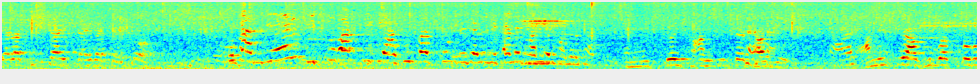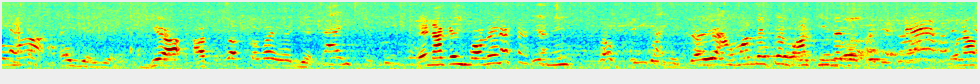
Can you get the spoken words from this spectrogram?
বিষ্ণুবার থেকে আশীর্বাদ করবে যেন নিশ্চয়ই শান্তিতে থাকবে। আমি কি আশীর্বাদ করব না এই যে যে আশীর্বাদ করবে এই যে। এনাকেই বলেন এনি সব ঠিক করবে। আমাদেরকে বাঁচিয়ে রেখেছে ওনার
